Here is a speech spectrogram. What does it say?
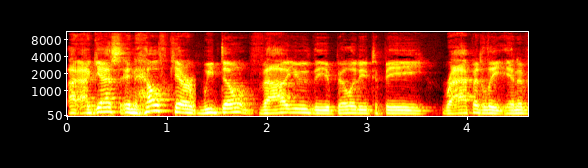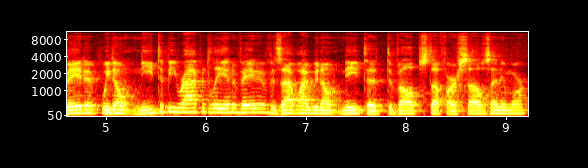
I guess in healthcare, we don't value the ability to be rapidly innovative. We don't need to be rapidly innovative. Is that why we don't need to develop stuff ourselves anymore?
